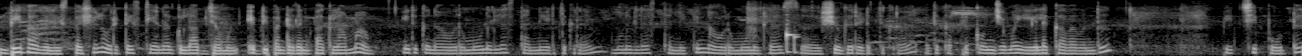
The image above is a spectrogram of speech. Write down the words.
தீபாவளி ஸ்பெஷல் ஒரு டேஸ்டியான குலாப் ஜாமுன். எப்படி பண்ணுறதுன்னு பார்க்கலாமா? இதுக்கு நான் ஒரு மூணு கிளாஸ் தண்ணி எடுத்துக்கிறேன். மூணு கிளாஸ் தண்ணிக்கு நான் ஒரு மூணு கிளாஸ் சுகர் எடுத்துக்கிறேன். அதுக்கப்புறம் கொஞ்சமாக ஏலக்காவை வந்து பிச்சு போட்டு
